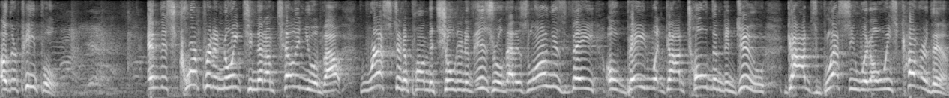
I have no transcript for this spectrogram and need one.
other people. And this corporate anointing that I'm telling you about rested upon the children of Israel that as long as they obeyed what God told them to do, God's blessing would always cover them.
